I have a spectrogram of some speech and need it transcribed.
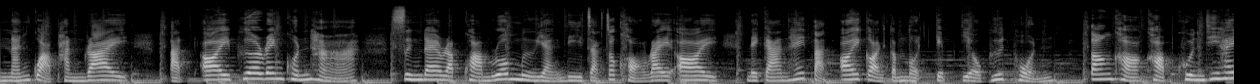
ณนั้นกว่าพันไร่ ตัดอ้อยเพื่อเร่งค้นหา ซึ่งได้รับความร่วมมืออย่างดีจากเจ้าของไร่อ้อย ในการให้ตัดอ้อยก่อนกำหนดเก็บเกี่ยวพืชผล ต้องขอขอบคุณที่ให้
